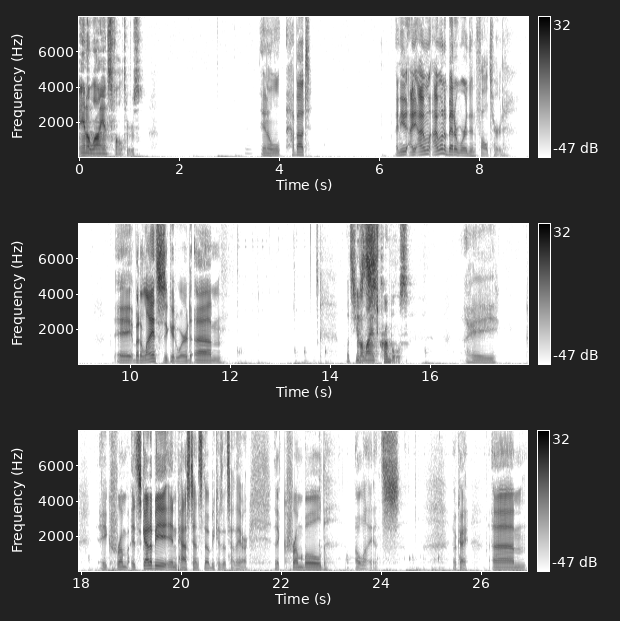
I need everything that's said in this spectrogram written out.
an alliance falters. In a, how about? I need. I, I, I want a better word than faltered. A, but alliance is a good word. Um. Let's use An alliance crumbles. a a crumb. It's got to be in past tense though because that's how they are. The crumbled alliance. Okay. Um.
